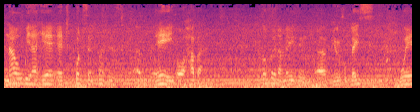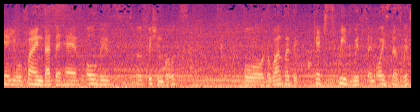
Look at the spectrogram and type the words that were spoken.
now we are here at Port St. Francis Bay or Harbour. It's also an amazing, uh, beautiful place where you will find that they have all these uh, fishing boats or the ones that they catch squid with and oysters with.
